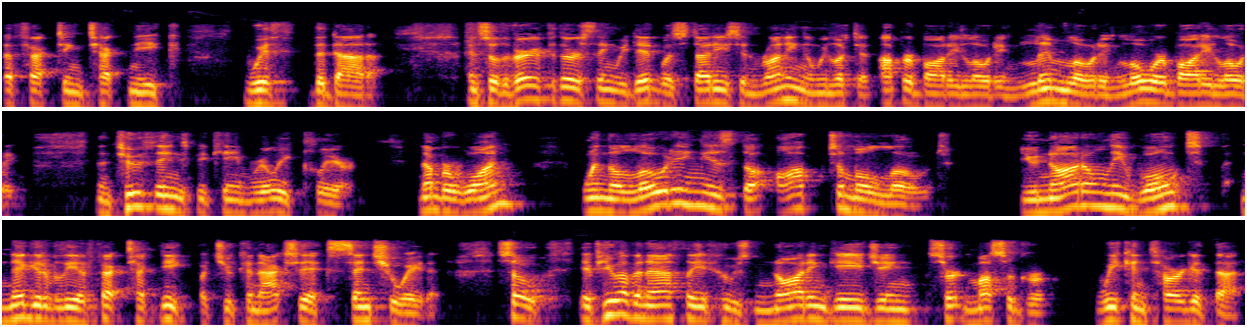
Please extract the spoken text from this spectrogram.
affecting technique with the data. And so the very first thing we did was studies in running, and we looked at upper body loading, limb loading, lower body loading. And two things became really clear. Number one, when the loading is the optimal load, you not only won't negatively affect technique, but you can actually accentuate it. So if you have an athlete who's not engaging certain muscle group, we can target that.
